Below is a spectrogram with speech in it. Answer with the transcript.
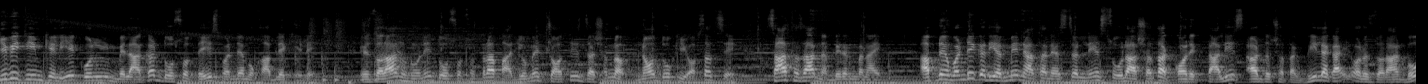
कीवी टीम के लिए कुल मिलाकर 223 वनडे मुकाबले खेले। इस दौरान उन्होंने 217 पारियों में चौतीस दशमलव नौ दो की औसत से सात हज़ार नब्बे रन बनाए। अपने वनडे करियर में नाथन एस्टल ने 16 शतक और इकतालीस अर्धशतक भी लगाए और इस दौरान वो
